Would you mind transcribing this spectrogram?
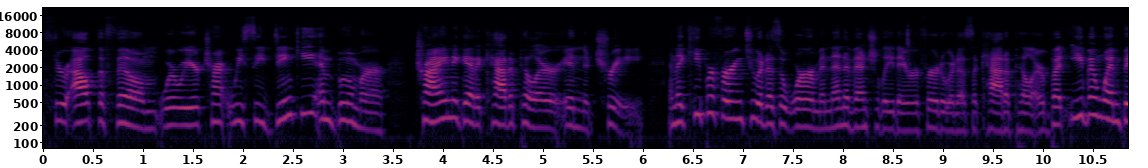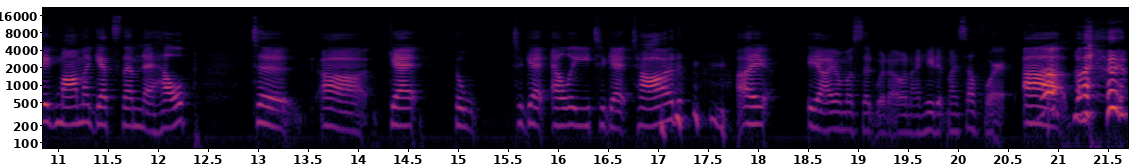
throughout the film where we are trying we see Dinky and Boomer trying to get a caterpillar in the tree. And they keep referring to it as a worm and then eventually they refer to it as a caterpillar. But even when Big Mama gets them to help to uh get the to get Ellie to get Todd, I yeah, I almost said widow and I hate it myself for it. Uh but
